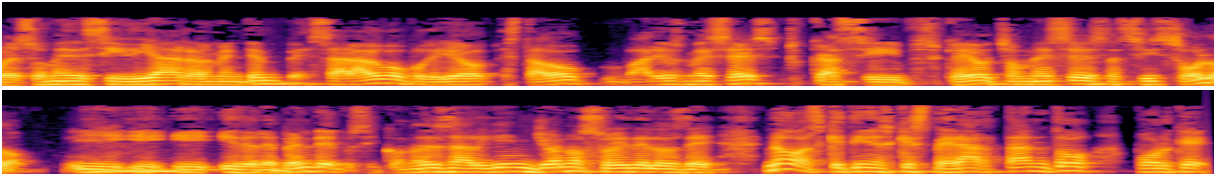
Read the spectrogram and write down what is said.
por eso me decidí a realmente empezar algo, porque yo he estado varios meses, casi, pues, ¿qué? Ocho meses así solo. Y, y, y, de repente, pues, si conoces a alguien, yo no soy de los de, no, es que tienes que esperar tanto, porque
